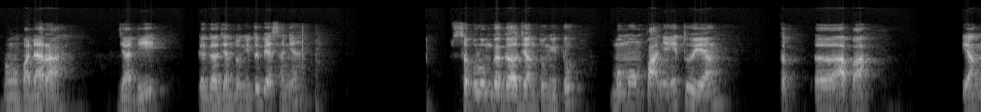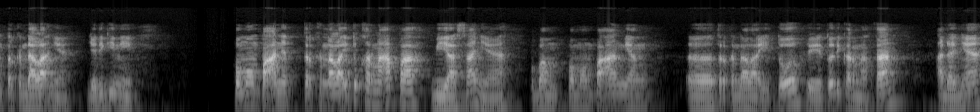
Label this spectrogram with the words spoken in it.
Memompa darah. Jadi gagal jantung itu biasanya sebelum gagal jantung itu memompanya itu yang ter, eh, apa yang terkendalanya. Jadi gini, pemompaannya terkendala itu karena apa? Biasanya pemompaan yang eh, terkendala itu yaitu dikarenakan adanya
